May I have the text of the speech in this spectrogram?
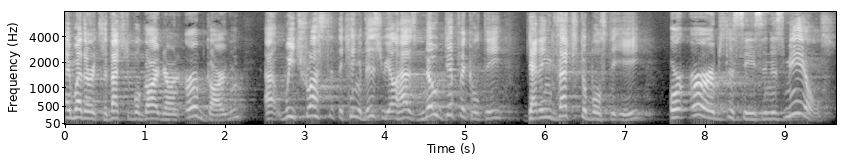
And whether it's a vegetable garden or an herb garden, uh, we trust that the king of Israel has no difficulty getting vegetables to eat or herbs to season his meals.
